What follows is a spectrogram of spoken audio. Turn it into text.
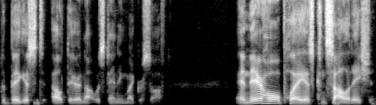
the biggest out there, notwithstanding Microsoft. And their whole play is consolidation,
